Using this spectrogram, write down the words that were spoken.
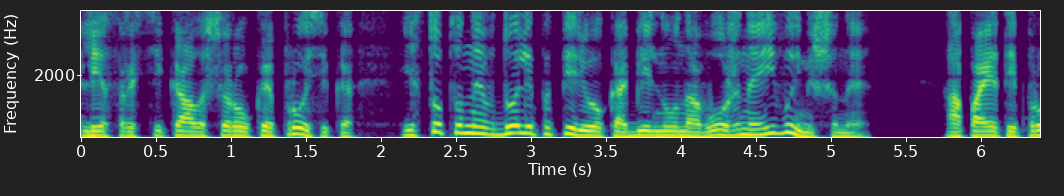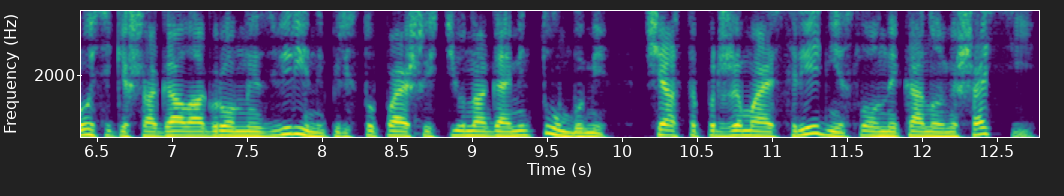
Лес рассекала широкая просека, истоптанная вдоль и поперек, обильно унавоженная и вымешанная. А по этой просеке шагала огромная зверина, переступая шестью ногами-тумбами, часто поджимая средние, словно экономя шасси.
